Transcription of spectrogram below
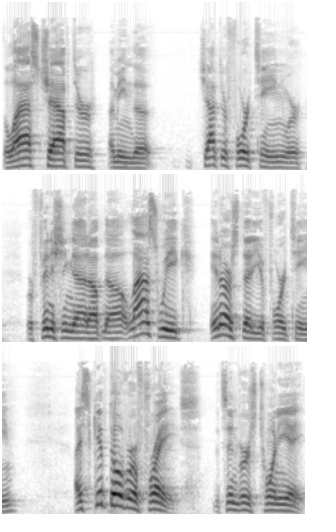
the last chapter, I mean, the chapter 14. We're, we're finishing that up. Now, last week in our study of 14, I skipped over a phrase that's in verse 28.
